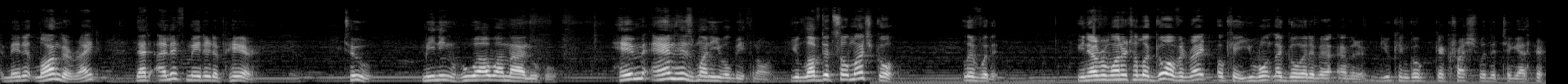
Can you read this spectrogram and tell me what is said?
It made it longer right? That alif made it appear. Two. Meaning huwa wa maluhu. Him and his money will be thrown. You loved it so much go. Live with it. You never wanted to let go of it right? Okay you won't let go of it ever. You can go get crushed with it together.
